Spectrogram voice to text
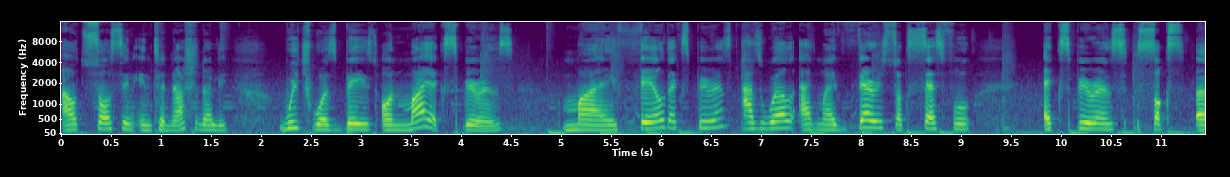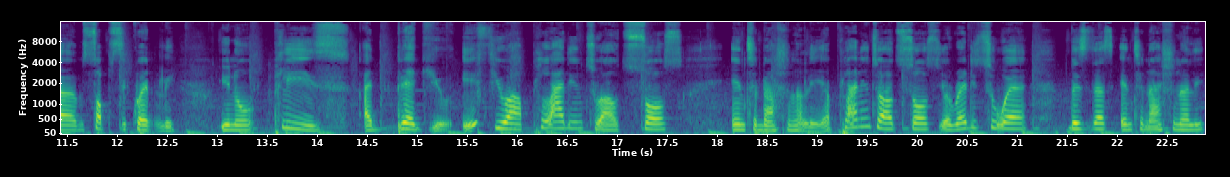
outsourcing internationally, which was based on my experience, my failed experience, as well as my very successful experience um, subsequently. You know, please, I beg you, if you are planning to outsource internationally, you're planning to outsource your ready to wear business internationally,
